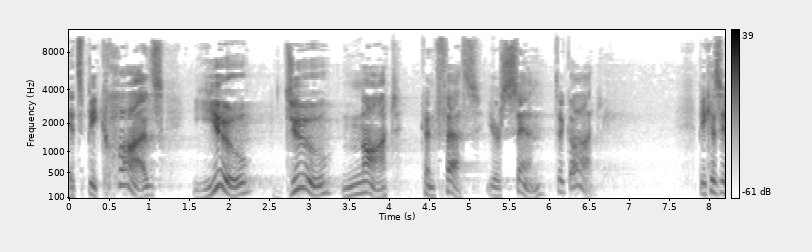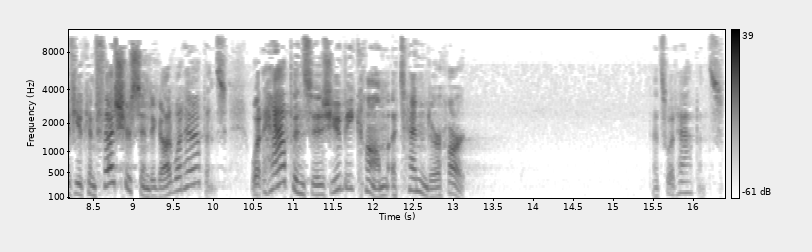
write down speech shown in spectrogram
It's because you do not confess your sin to God. Because if you confess your sin to God, what happens? What happens is you become a tender heart. That's what happens.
